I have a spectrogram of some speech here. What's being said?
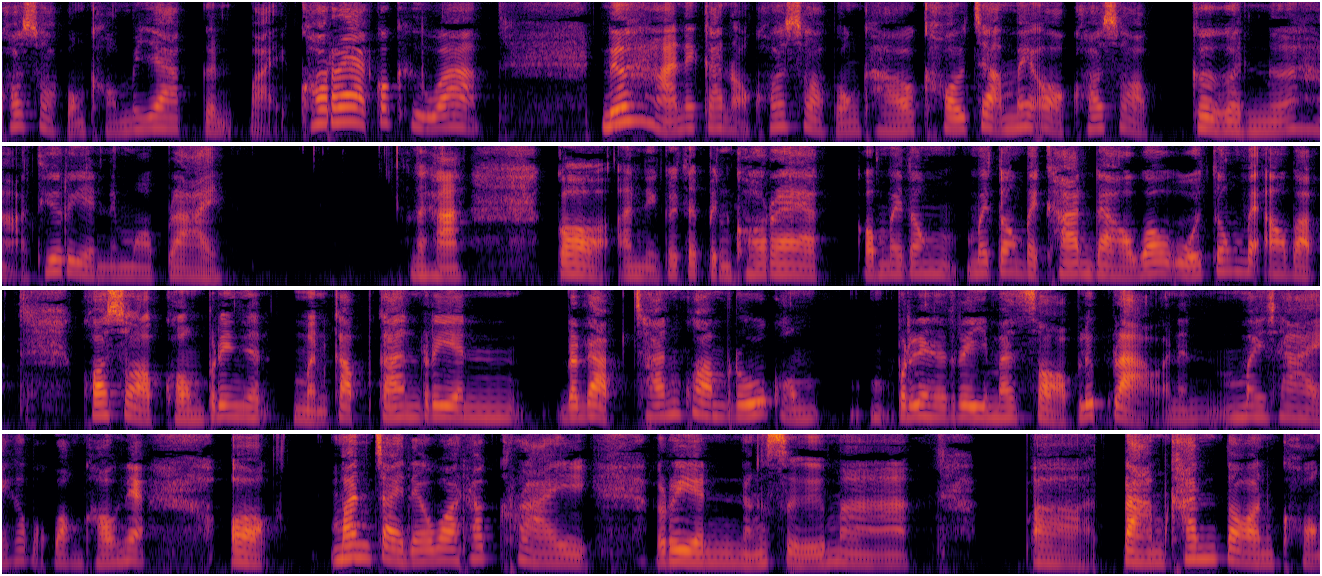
ข้อสอบของเขาไม่ยากเกินไป ข้อแรกก็คือว่า เนื้อหาในการออกข้อสอบของเขา เขาจะไม่ออกข้อสอบเกินเนื้อหาที่เรียนในมปลาย นะคะ ก็อันนี้ก็จะเป็นข้อแรกก็ไม่ต้องไม่ต้องไปคาดเดาว่าโอ้ยต้องไปเอาแบบ ข้อสอบของปริญญาเหมือนกับการเรียนระดับชั้นความรู้ของปริญญาตรีมาสอบหรือเปล่า อันนั้นไม่ใช่เขาบอกว่าของเขาเนี่ยออกมั่นใจได้ว่าถ้าใครเรียนหนังสือมาตามขั้นตอนของ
